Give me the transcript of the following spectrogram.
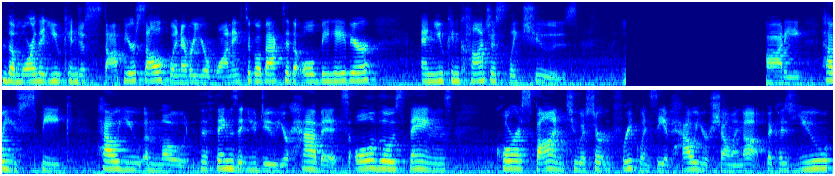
the more that you can just stop yourself whenever you're wanting to go back to the old behavior and you can consciously choose body, how you speak, how you emote, the things that you do, your habits, all of those things correspond to a certain frequency of how you're showing up because you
